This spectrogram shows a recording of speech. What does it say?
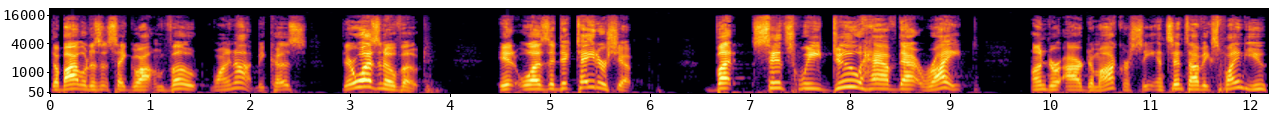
the Bible doesn't say go out and vote. Why not? Because there was no vote, it was a dictatorship. But since we do have that right under our democracy, and since I've explained to you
